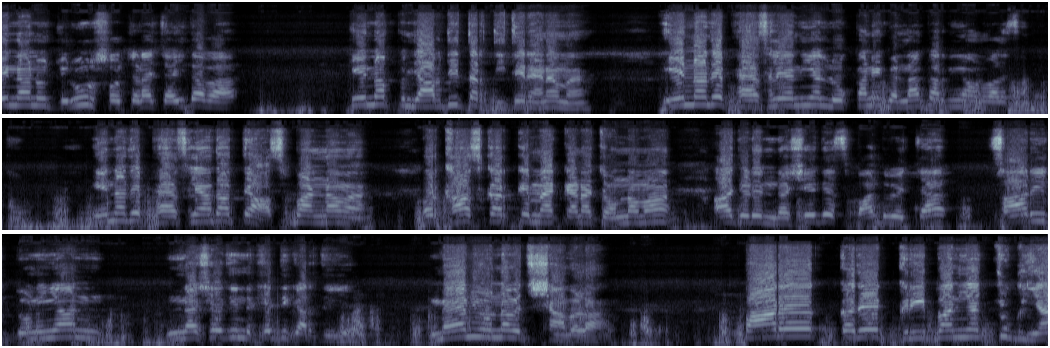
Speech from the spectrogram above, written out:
ਇਹਨਾਂ ਨੂੰ ਜ਼ਰੂਰ ਸੋਚਣਾ ਚਾਹੀਦਾ ਵਾ ਕਿ ਇਹਨਾਂ ਪੰਜਾਬ ਦੀ ਧਰਤੀ ਤੇ ਰਹਿਣਾ ਵਾ। ਇਹਨਾਂ ਦੇ ਫੈਸਲਿਆਂ ਦੀਆਂ ਲੋਕਾਂ ਨੇ ਗੱਲਾਂ ਕਰਨੀਆਂ ਆਉਣ ਵਾਲੇ ਸਮੇਂ 'ਚ ਇਹਨਾਂ ਦੇ ਫੈਸਲਿਆਂ ਦਾ ਇਤਿਹਾਸ ਬਣਨਾ ਵਾ। ਔਰ ਖਾਸ ਕਰਕੇ ਮੈਂ ਕਹਿਣਾ ਚਾਹੁੰਦਾ ਵਾਂ ਆ ਜਿਹੜੇ ਨਸ਼ੇ ਦੇ ਸਬੰਧ ਵਿੱਚ ਆ, ਸਾਰੀ ਦੁਨੀਆ ਨਸ਼ੇ ਦੀ ਨਿਖੇਧੀ ਕਰਦੀ ਹੈ। ਮੈਂ ਵੀ ਉਹਨਾਂ ਵਿੱਚ ਸ਼ਾਮਲ ਆ ਪਰ ਕਦੇ ਗਰੀਬਾਂ ਦੀਆਂ ਝੁੱਗੀਆਂ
